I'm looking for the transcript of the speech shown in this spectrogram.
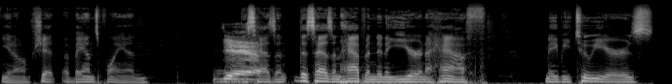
you know, shit, a band's playing. Yeah. This hasn't this hasn't happened in a year and a half, maybe two years.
